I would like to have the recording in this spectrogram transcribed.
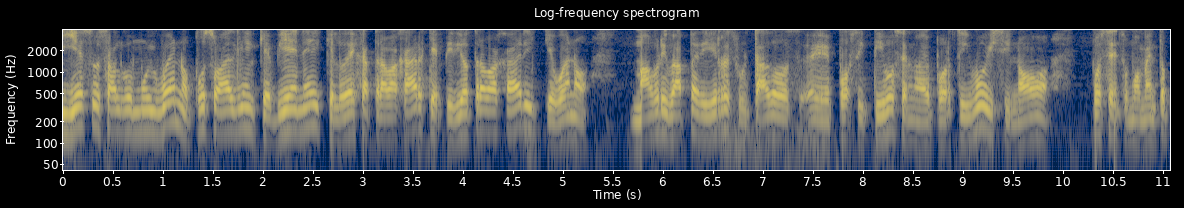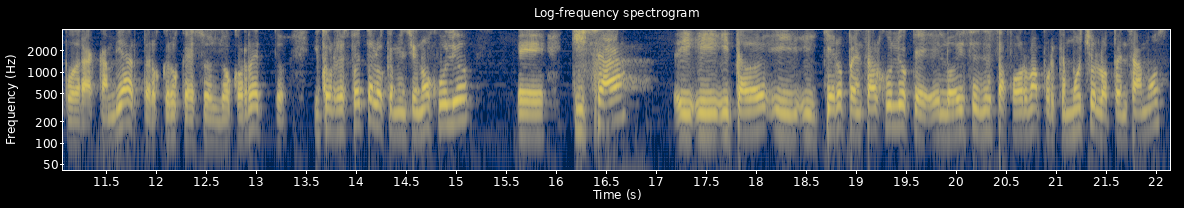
y eso es algo muy bueno. Puso a alguien que viene, que lo deja trabajar, que pidió trabajar y que bueno, Mauri va a pedir resultados eh, positivos en lo deportivo y si no, pues en su momento podrá cambiar, pero creo que eso es lo correcto. Y con respecto a lo que mencionó Julio, eh, quizá, y, y, quiero pensar, Julio, que lo dices de esta forma porque muchos lo pensamos,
